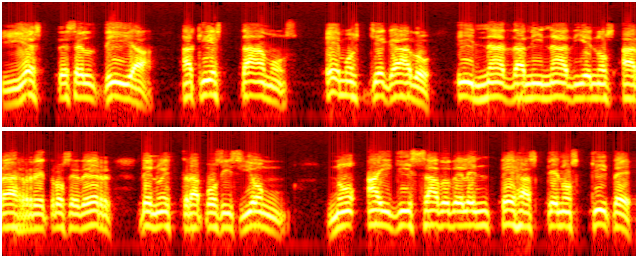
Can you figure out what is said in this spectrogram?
Y este es el día, aquí estamos, hemos llegado, y nada ni nadie nos hará retroceder de nuestra posición. No hay guisado de lentejas que nos quite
